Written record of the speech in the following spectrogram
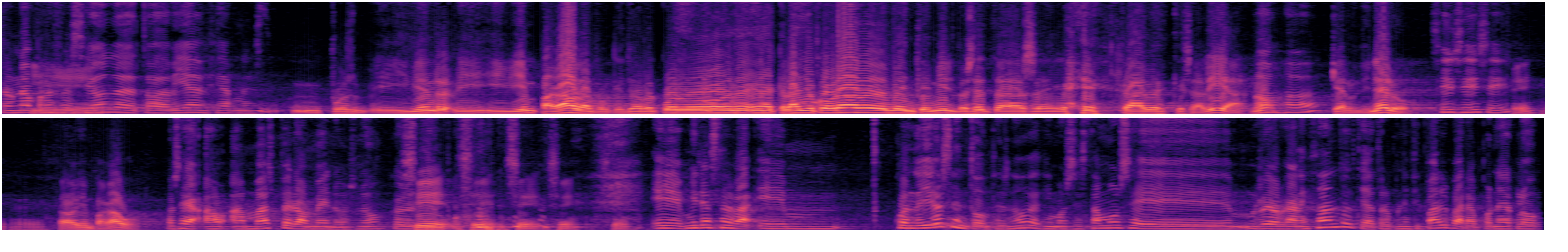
Era una Y- profesión de- todavía en ciernes. Pues y bien, y, y bien pagada, porque yo recuerdo en aquel año cobraba 20.000 pesetas eh, cada vez que salía, ¿no? Que era un dinero, Sí, sí, sí. sí, estaba bien pagado. O sea, a, a más pero a menos, ¿no? Sí, sí, sí, sí, sí. Eh, mira, Salva, em, cuando llegas entonces, ¿no? Decimos, estamos eh, reorganizando el teatro principal para ponerlo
